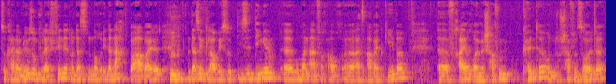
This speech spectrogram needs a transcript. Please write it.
zu keiner Lösung vielleicht findet und das noch in der Nacht bearbeitet. Mhm. Und das sind, glaube ich, so diese Dinge, äh, wo man einfach auch äh, als Arbeitgeber äh, Freiräume schaffen könnte und schaffen sollte,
